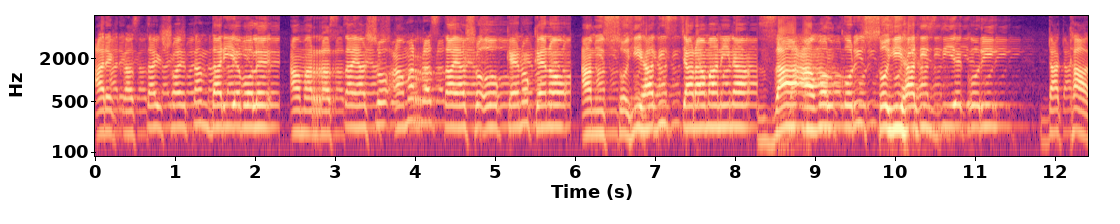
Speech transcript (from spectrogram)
আরেক রাস্তায় শয়তান দাঁড়িয়ে বলে আমার রাস্তায় আসো আমার রাস্তায় আসো কেন কেন আমি সহি হাদিস চারা মানি না যা আমল করি সহি হাদিস দিয়ে করি। ডাক্তার।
